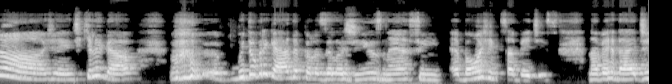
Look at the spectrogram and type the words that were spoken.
Ah, oh, gente, que legal. Muito obrigada pelos elogios, né? Assim, é bom a gente saber disso. Na verdade,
